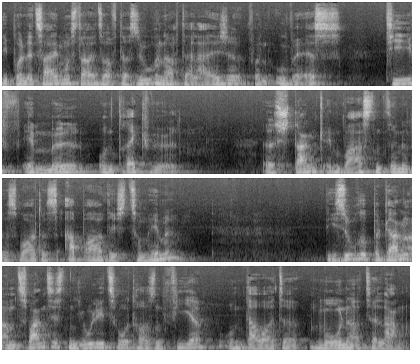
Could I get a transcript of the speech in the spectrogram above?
Die Polizei musste also auf der Suche nach der Leiche von UWS tief im Müll und Dreck wühlen. Es stank im wahrsten Sinne des Wortes abartig zum Himmel. Die Suche begann am 20. Juli 2004 und dauerte monatelang.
